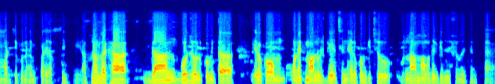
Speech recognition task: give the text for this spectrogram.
আমার জীবনে আমি পাই আসছি। আপনার লেখা, গান, গজল, কবিতা, এরকম অনেক মানুষ গেয়েছেন, এরকম কিছু নাম আমাদেরকে যে শুনেছেন হ্যাঁ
